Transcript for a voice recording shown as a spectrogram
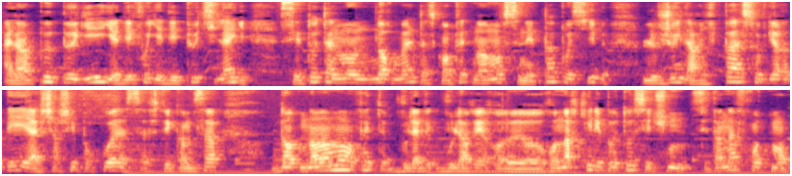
elle est un peu buggée. Il y a des fois il y a des petits lags. C'est totalement normal parce qu'en fait normalement ce n'est pas possible. Le jeu il n'arrive pas à sauvegarder à chercher pourquoi ça se fait comme ça. Normalement en fait vous l'avez vous l'aurez remarqué les poteaux c'est une c'est un affrontement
